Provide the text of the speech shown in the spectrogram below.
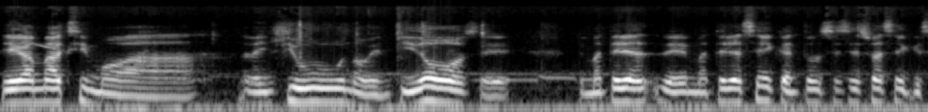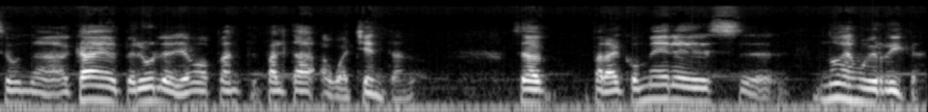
llega máximo a 21, 22 de, materia, de materia seca, entonces eso hace que sea una, acá en el Perú le llamamos palta aguachenta, ¿no? o sea, para comer es, eh, no es muy rica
